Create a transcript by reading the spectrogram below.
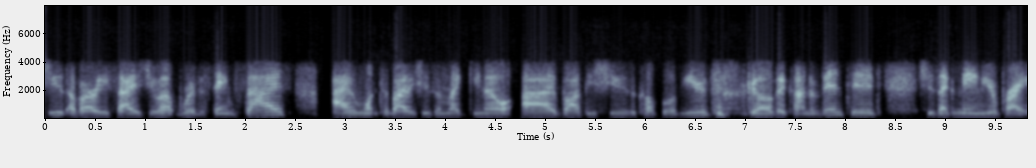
shoes. I've already sized you up. We're the same size. I want to buy these shoes. I'm like, you know, I bought these shoes a couple of years ago. They're kind of vintage. She's like, name your price.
